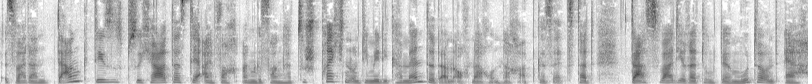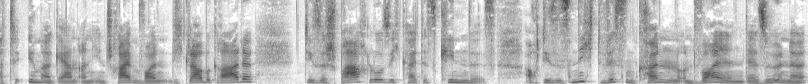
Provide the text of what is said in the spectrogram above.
Es war dann dank dieses Psychiaters, der einfach angefangen hat zu sprechen und die Medikamente dann auch nach und nach abgesetzt hat. Das war die Rettung der Mutter und er hatte immer gern an ihn schreiben wollen. ich glaube gerade, diese Sprachlosigkeit des Kindes, auch dieses nicht wissen können und wollen der Söhne,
